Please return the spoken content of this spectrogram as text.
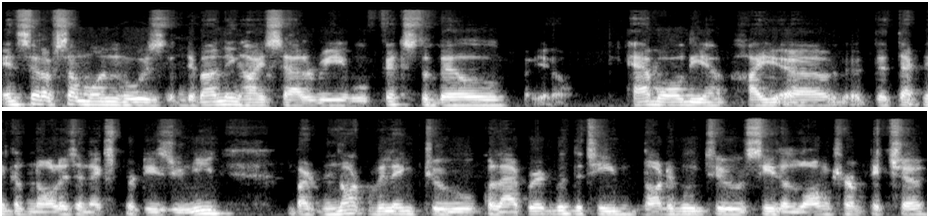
instead of someone who's demanding high salary who fits the bill you know have all the high uh, the technical knowledge and expertise you need but not willing to collaborate with the team not able to see the long term picture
